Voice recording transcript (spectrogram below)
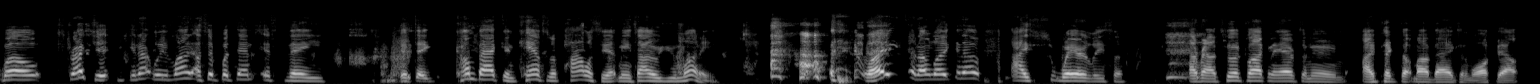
well, stretch it. You're not really lying. I said, but then if they if they come back and cancel the policy, that means I owe you money. right? And I'm like, you know, I swear, Lisa, around two o'clock in the afternoon, I picked up my bags and walked out.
